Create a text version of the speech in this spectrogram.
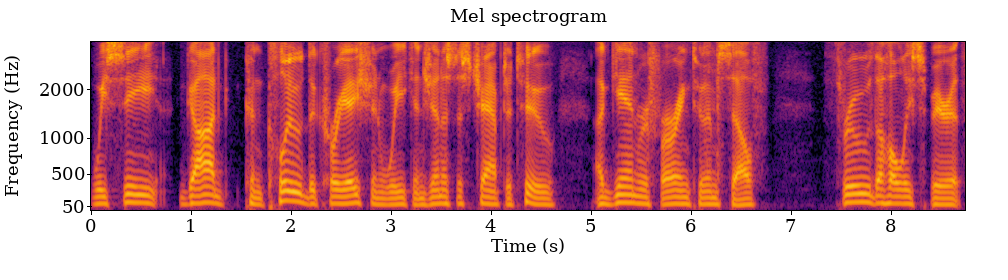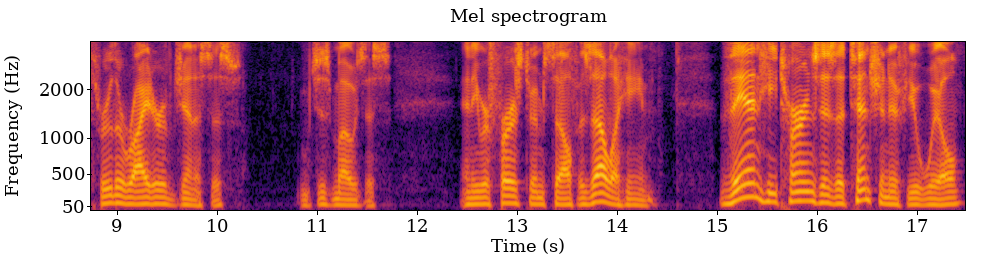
we see God conclude the creation week in Genesis chapter 2, again referring to himself through the Holy Spirit, through the writer of Genesis, which is Moses. And he refers to himself as Elohim. Then he turns his attention, if you will,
